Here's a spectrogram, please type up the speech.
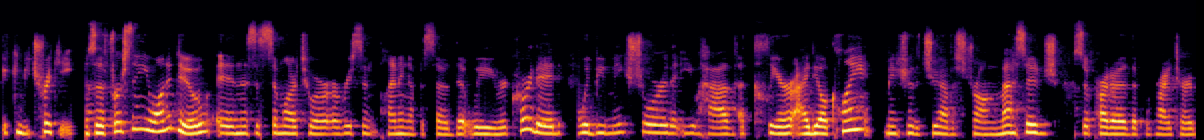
It can be tricky. So, the first thing you want to do, and this is similar to a, a recent planning episode that we recorded, would be make sure that you have a clear ideal client, make sure that you have a strong message. So, part of the proprietary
